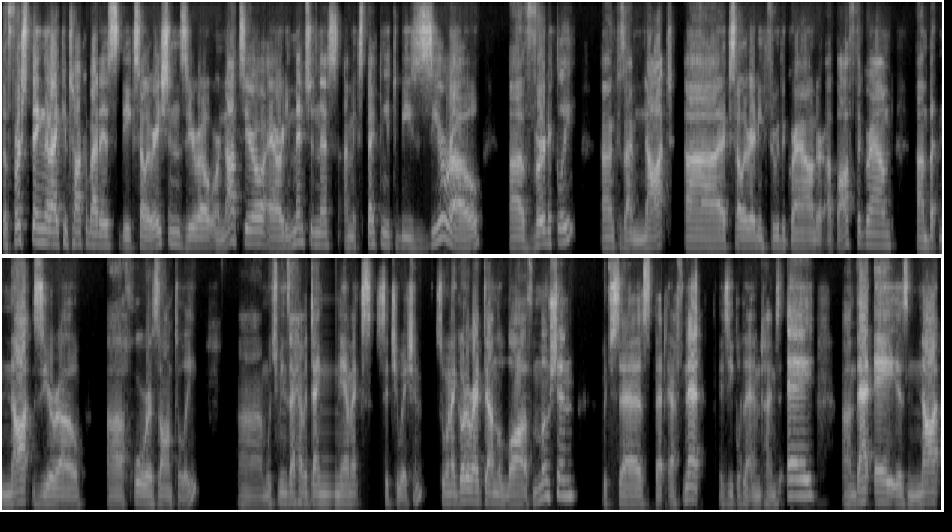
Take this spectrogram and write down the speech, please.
the first thing that I can talk about is the acceleration, zero or not zero. I already mentioned this. I'm expecting it to be zero uh, vertically because uh, I'm not uh, accelerating through the ground or up off the ground, um, but not zero uh, horizontally, um, which means I have a dynamics situation. So when I go to write down the law of motion, which says that F net is equal to m times a. Um, that a is not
